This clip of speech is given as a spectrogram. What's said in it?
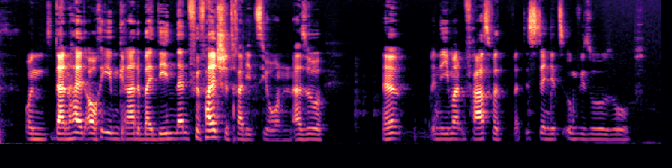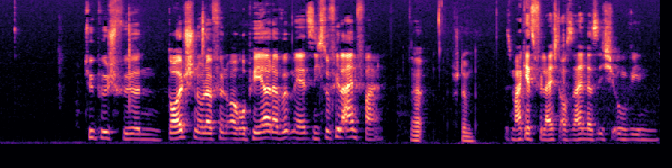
Und dann halt auch eben gerade bei denen dann für falsche Traditionen. Also, ne, wenn du jemanden fragst, was, was ist denn jetzt irgendwie so, so typisch für einen Deutschen oder für einen Europäer, da wird mir jetzt nicht so viel einfallen. Ja, stimmt. Es mag jetzt vielleicht auch sein, dass ich irgendwie ein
